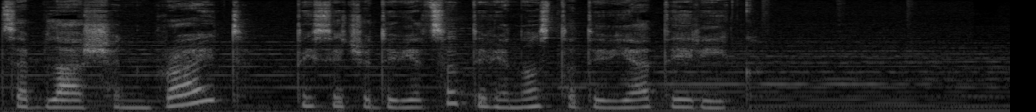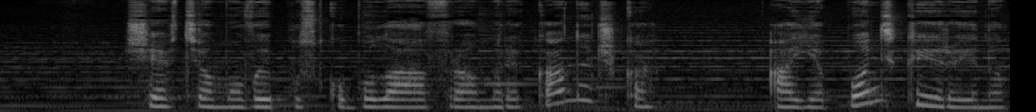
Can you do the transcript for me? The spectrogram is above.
Це Blush and Bright 1999 рік. Ще в цьому випуску була афроамериканочка, а японський ринок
